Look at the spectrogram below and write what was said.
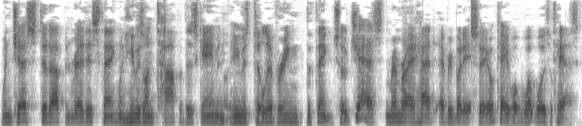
when Jess stood up and read his thing, when he was on top of his game and he was delivering the thing. So Jess, remember I had everybody say, okay, well, what was the task?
